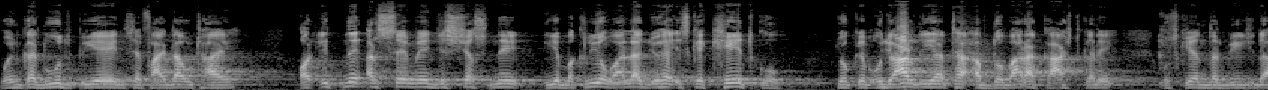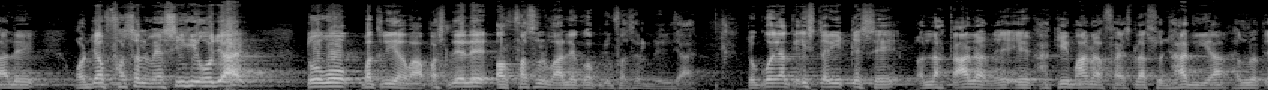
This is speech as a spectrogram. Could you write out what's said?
وہ ان کا دودھ پیے ان سے فائدہ اٹھائے۔ اور اتنے عرصے میں جس شخص نے یہ بکریوں والا جو ہے اس کے کھیت کو، جو کہ اجاڑ دیا تھا، اب دوبارہ کاشت کرے، اس کے اندر بیج ڈالے، اور جب فصل ویسی ہی ہو جائے، تو وہ بکریاں واپس لے لے اور فصل والے کو اپنی فصل مل جائے۔ تو گویا کہ اس طریقے سے اللہ تعالیٰ نے ایک حکیمانہ فیصلہ سجھا دیا حضرت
